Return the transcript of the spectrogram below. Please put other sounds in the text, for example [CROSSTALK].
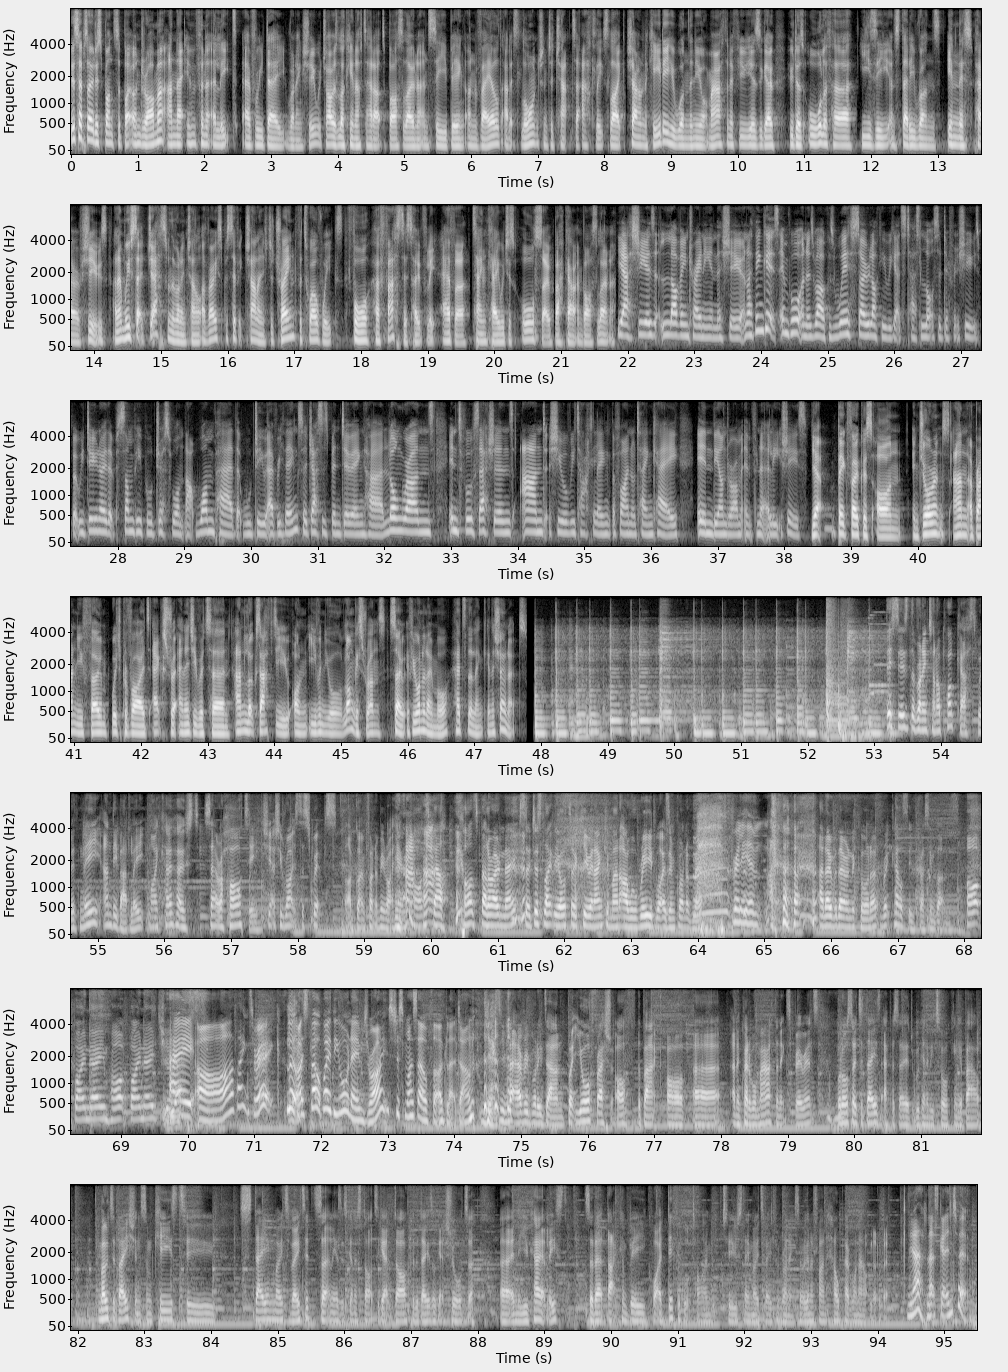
This episode is sponsored by Under Armour and their Infinite Elite Everyday running shoe, which I was lucky enough to head out to Barcelona and see being unveiled at its launch and to chat to athletes like Sharon Lokedi, who won the New York Marathon a few years ago, who does all of her easy and steady runs in this pair of shoes. And then we've set Jess from the running channel a very specific challenge to train for 12 weeks for her fastest, hopefully, ever 10K, which is also back out in Barcelona. Yeah, she is loving training in this shoe. And I think it's important as well because we're so lucky we get to test lots of different shoes. But we do know that some people just want that one pair that will do everything. So Jess has been doing her long runs, interval sessions, and she will be tackling the final 10K in the Under Armour Infinite Elite shoes. Yeah, big focus on endurance and a brand new foam, which provides extra energy return and looks after you on even your longest runs. So if you want to know more, head to the link in the show notes. This is the Running Channel podcast with me, Andy Baddeley, my co-host Sarah Harty. She actually writes the scripts that I've got in front of me right here. [LAUGHS] Can't spell, can't spell her own name, so just like the auto cue in Anchorman, I will read what is in front of me. [SIGHS] Brilliant. [LAUGHS] and over there in the corner, Rick Kelsey pressing buttons. Heart by name, heart by nature. hey, ah, thanks, Rick. Look, I spelt both of your names right. It's just myself that I've let down. [LAUGHS] yes, you've let everybody down, but you're fresh off the back of uh, an incredible marathon experience. But also today's episode, we're going to be talking about motivation, some keys to staying motivated. Certainly, as it's going to start to get darker, the days will get shorter uh, in the UK at least. So that that can be quite a difficult time to stay motivated for running. So we're going to try and help everyone out a little bit. yeah, let's get into it.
